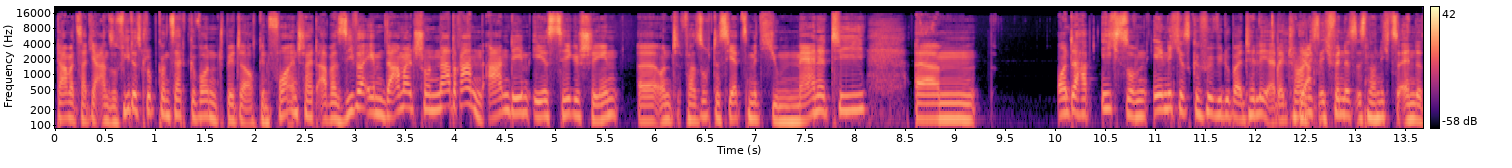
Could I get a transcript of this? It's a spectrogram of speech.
Damals hat ja Ann-Sophie das Clubkonzert gewonnen und später auch den Vorentscheid, aber sie war eben damals schon nah dran an dem ESC-Geschehen äh, und versucht es jetzt mit Humanity. Ähm, und da habe ich so ein ähnliches Gefühl wie du bei Tilly Electronics. Ja. Ich finde, es ist noch nicht zu Ende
